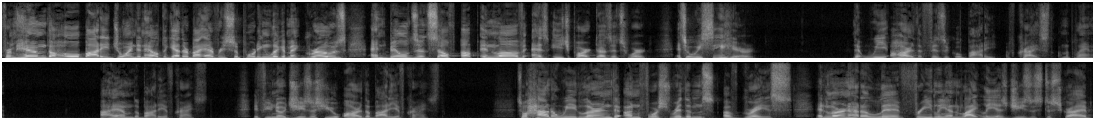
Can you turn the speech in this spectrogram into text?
From him, the whole body, joined and held together by every supporting ligament, grows and builds itself up in love as each part does its work. And so we see here that we are the physical body of Christ on the planet. I am the body of Christ. If you know Jesus, you are the body of Christ. So, how do we learn the unforced rhythms of grace and learn how to live freely and lightly as Jesus described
